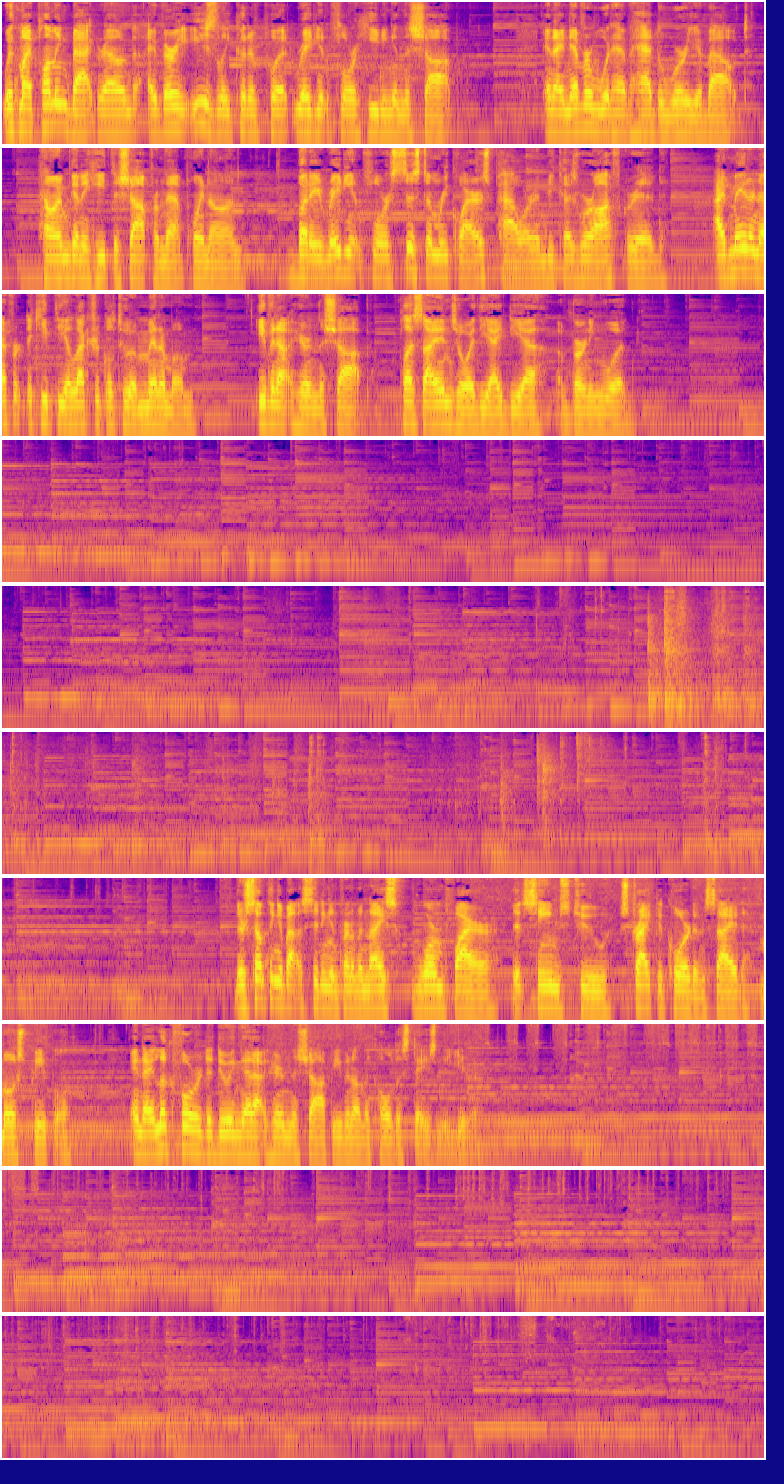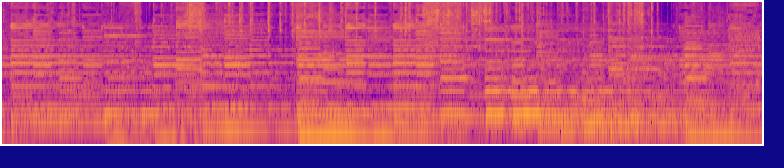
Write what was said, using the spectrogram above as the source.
With my plumbing background, I very easily could have put radiant floor heating in the shop, and I never would have had to worry about how I'm going to heat the shop from that point on. But a radiant floor system requires power, and because we're off grid, I've made an effort to keep the electrical to a minimum, even out here in the shop. Plus, I enjoy the idea of burning wood. There's something about sitting in front of a nice warm fire that seems to strike a chord inside most people. And I look forward to doing that out here in the shop, even on the coldest days of the year.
